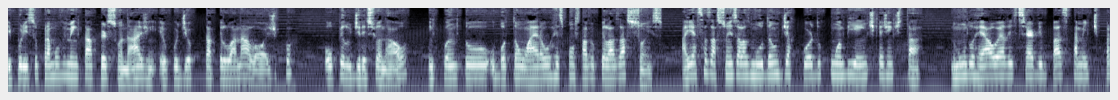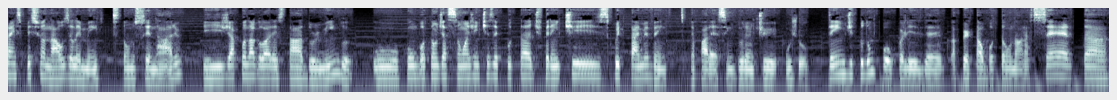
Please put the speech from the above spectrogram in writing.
e por isso para movimentar a personagem eu podia optar pelo analógico ou pelo direcional, enquanto o botão A era o responsável pelas ações. Aí essas ações elas mudam de acordo com o ambiente que a gente está. No mundo real ela serve basicamente para inspecionar os elementos que estão no cenário e já quando a Glória está dormindo, o, com o botão de ação a gente executa diferentes Quick Time Events que aparecem durante o jogo. Tem de tudo um pouco ali, é, apertar o botão na hora certa,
